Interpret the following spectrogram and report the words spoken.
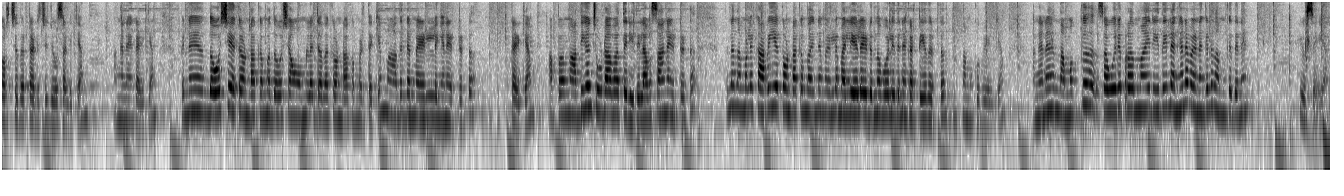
കുറച്ച് ഇതിട്ട് അടിച്ച് ജ്യൂസ് അടിക്കാം. അങ്ങനെ കഴിക്കാം. പിന്നെ ദോശയൊക്കെ ഉണ്ടാക്കുമ്പോൾ ദോശ ഓംലെറ്റ് അതൊക്കെ ഉണ്ടാക്കുമ്പോഴത്തേക്കും അതിന്റെ മേളിൽ ഇങ്ങനെ ഇട്ടിട്ട് കഴിക്കാം. അപ്പം അധികം ചൂടാവാത്ത രീതിയിൽ അവസാനം ഇട്ടിട്ട് പിന്നെ നമ്മൾ കറിയൊക്കെ ഉണ്ടാക്കുമ്പോൾ അതിന്റെ മുകളിൽ മല്ലിയില ഇടുന്ന പോലെ ഇതിനെ കട്ട് ചെയ്തിട്ട് നമുക്ക് ഉപയോഗിക്കാം. അങ്ങനെ നമുക്ക് സൗകര്യപ്രദമായ രീതിയിൽ എങ്ങനെ വേണമെങ്കിലും നമുക്കിതിനെ യൂസ് ചെയ്യാം.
